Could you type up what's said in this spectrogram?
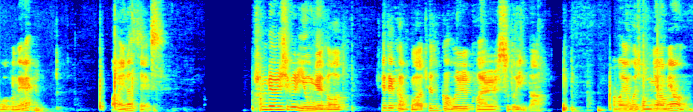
부분에 음. 마이너스 x. 한별식을 이용해서 최대값과 최소값을 구할 수도 있다. 아마 이거 정리하면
